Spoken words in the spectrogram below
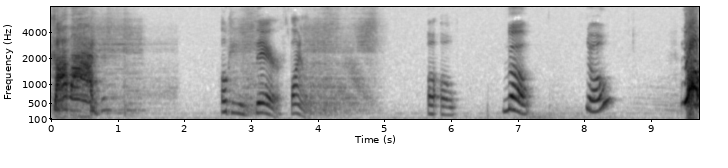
Come on! Okay, there, finally. Uh oh. No. No. No!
